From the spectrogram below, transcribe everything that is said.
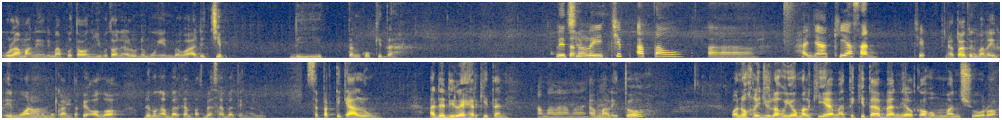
ulama nih 50 tahun, 70 tahun lalu nemuin bahwa ada chip di tengkuk kita. Literally chip, chip atau uh, hanya kiasan? chip. Nggak tahu itu gimana ilmuwan oh, menemukan, okay. tapi Allah udah mengabarkan 14 abad yang lalu. Seperti kalung, ada di leher kita nih. Amalan-amalan Amal itu Wa nukhriju lahu yaumal qiyamati kitaban yalqahu mansyura.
